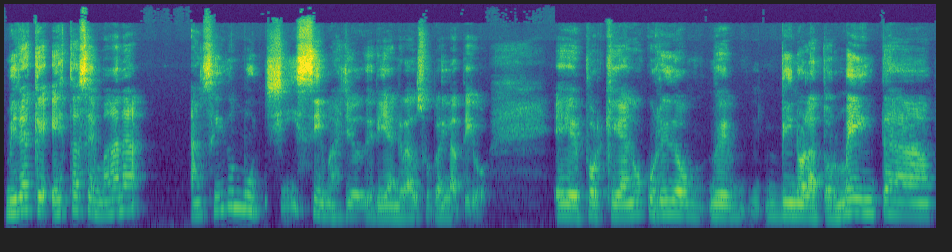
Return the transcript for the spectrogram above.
Mira que esta semana han sido muchísimas, yo diría, en grado superlativo, eh, porque han ocurrido, vino la tormenta,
